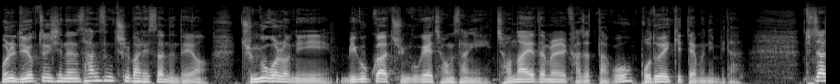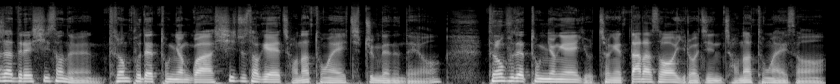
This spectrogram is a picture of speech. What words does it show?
오늘 뉴욕 증시는 상승 출발했었는데요. 중국 언론이 미국과 중국의 정상이 전화회담을 가졌다고 보도했기 때문입니다. 투자자들의 시선은 트럼프 대통령과 시 주석의 전화 통화에 집중되는데요. 트럼프 대통령의 요청에 따라서 이뤄진 전화 통화에서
